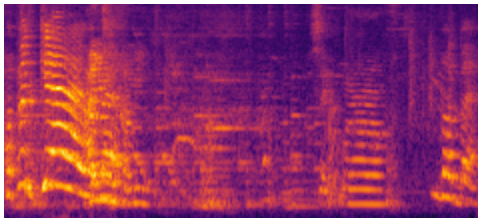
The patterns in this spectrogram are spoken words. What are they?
Ma perché? Aiutami. Sì, no. vabbè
